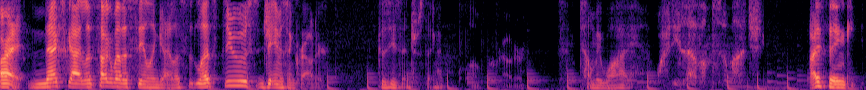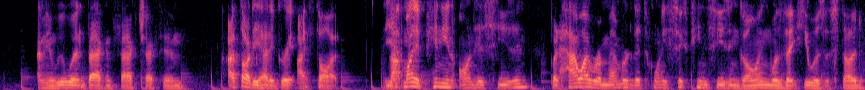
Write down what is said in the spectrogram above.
All right, next guy. Let's talk about a ceiling guy. Let's let's do Jamison Crowder because he's interesting. Love Crowder. Tell me why. Why do you love him so much? I think, I mean, we went back and fact checked him. I thought he had a great, I thought, Yeah. not my opinion on his season, but how I remembered the 2016 season going was that he was a stud.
